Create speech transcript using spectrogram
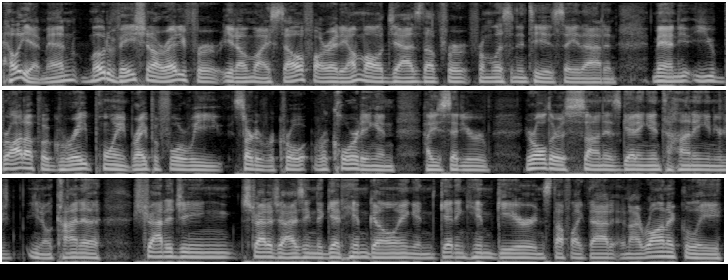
Hell yeah, man! Motivation already for you know myself already. I'm all jazzed up for from listening to you say that. And man, you, you brought up a great point right before we started rec- recording, and how you said you're your older son is getting into hunting and you're you know kind of strategizing strategizing to get him going and getting him gear and stuff like that and ironically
